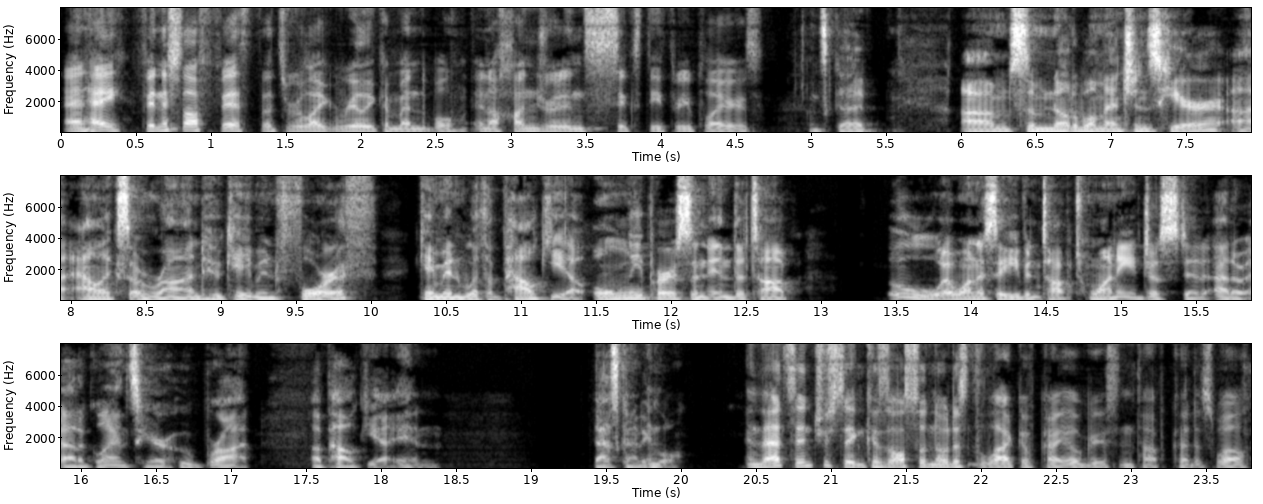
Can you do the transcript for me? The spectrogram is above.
And hey, finished off fifth. That's like really commendable in 163 players. that's good. Um, some notable mentions here: uh, Alex Arand, who came in fourth, came in with a Palkia, only person in the top. Ooh, I want to say even top twenty, just at, at, a, at a glance here, who brought a Palkia in. That's kind of cool. And that's interesting because also notice the lack of Kyogres in top cut as well.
